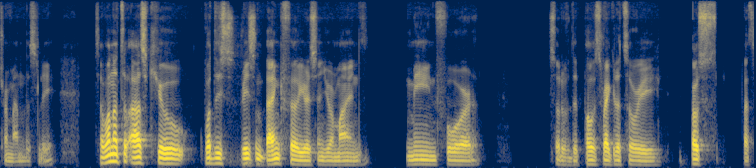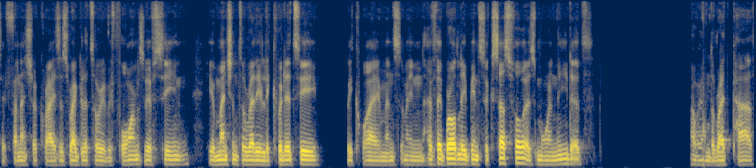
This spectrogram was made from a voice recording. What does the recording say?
tremendously. So I wanted to ask you what these recent bank failures in your mind mean for sort of the post-regulatory post, let's say, financial crisis, regulatory reforms we've seen. You mentioned already liquidity requirements. I mean, have they broadly been successful? Is more needed? Are we on the right path?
